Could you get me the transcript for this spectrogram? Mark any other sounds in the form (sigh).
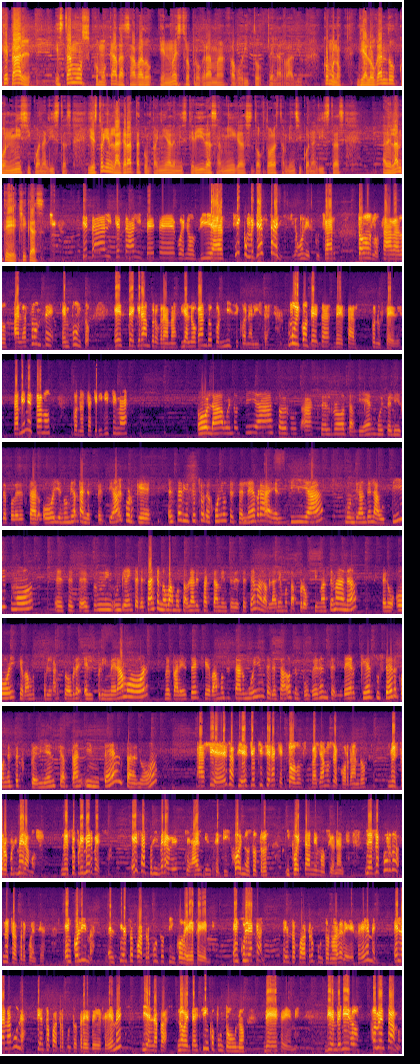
¿Qué tal? Estamos como cada sábado en nuestro programa favorito de la radio. Cómo no, dialogando con mis psicoanalistas. Y estoy en la grata compañía de mis queridas amigas, doctoras también psicoanalistas. Adelante, chicas. ¿Qué tal? ¿Qué tal, Pepe? Buenos días. Sí, como ya es tradición escuchar todos los sábados a las 11 en punto este gran programa, dialogando con mis psicoanalistas. Muy contenta de estar con ustedes. También estamos con nuestra queridísima Hola, buenos días. Soy Ruth Axelrod, también muy feliz de poder estar hoy en un día tan especial porque este 18 de junio se celebra el Día Mundial del Autismo. Es, este, es un, un día interesante, no vamos a hablar exactamente de ese tema, lo hablaremos la próxima semana, pero hoy que vamos a hablar sobre el primer amor, me parece que vamos a estar muy interesados en poder entender qué sucede con esta experiencia tan intensa, ¿no? Así es, así es. Yo quisiera que todos vayamos recordando nuestro primer amor, nuestro primer beso. Esa primera vez que alguien se fijó en nosotros y fue tan emocionante. Les recuerdo nuestras frecuencias. En Colima, el 104.5 de FM. En Culiacán, 104.9 de FM. En La Laguna, 104.3 de FM. Y en La Paz, 95.1 de FM. Bienvenidos, comenzamos.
